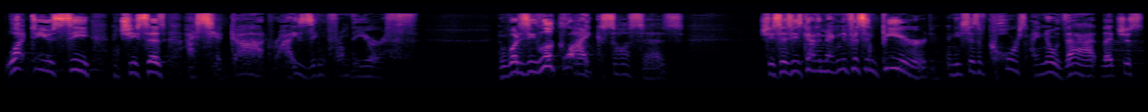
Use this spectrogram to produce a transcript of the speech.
What do you see? And she says, I see a God rising from the earth. And what does he look like? Saul says. She says, He's got a magnificent beard. And he says, Of course, I know that. That's just.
